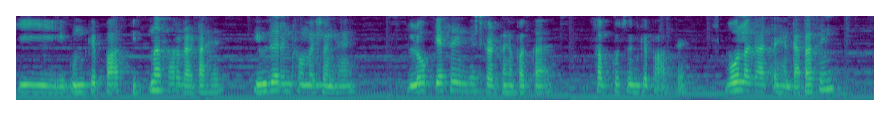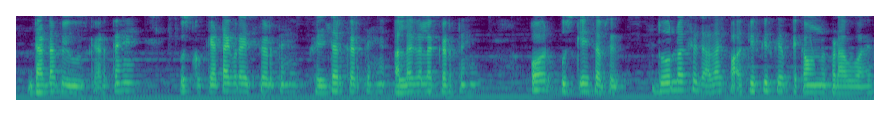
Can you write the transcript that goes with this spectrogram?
कि उनके पास इतना सारा डाटा है यूज़र इन्फॉर्मेशन है, लोग कैसे इन्वेस्ट करते हैं पता है? सब कुछ उनके पास है। वो लगाते हैं डाटा साइंस, डाटा को यूज़ करते हैं, उसको कैटेगराइज करते हैं, फ़िल्टर करते हैं अलग अलग करते हैं, और उसके हिसाब से दो लाख से ज़्यादा किस किस के अकाउंट में पड़ा हुआ है,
